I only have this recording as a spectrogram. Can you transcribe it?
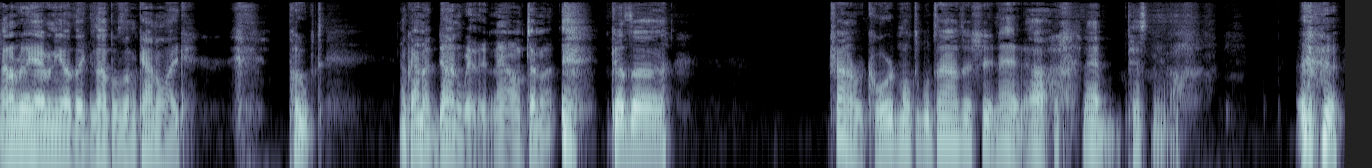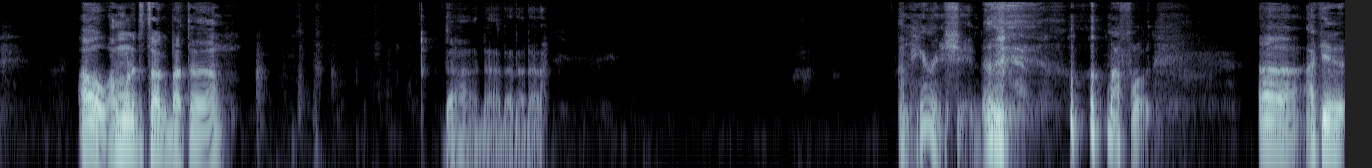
I don't really have any other examples. I'm kind of like pooped. I'm kind of done with it now. I'm trying to because uh trying to record multiple times and shit and that oh that pissed me off oh i wanted to talk about the da da da da da I'm hearing shit. My fault. Uh, I can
